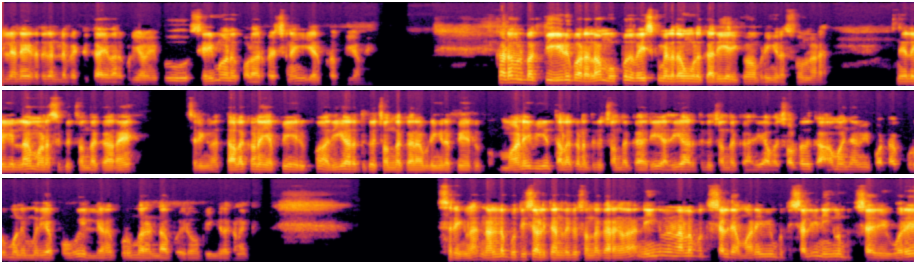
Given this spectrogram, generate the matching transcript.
இல்லைன்னா இடது கண்ணில் வெட்டுக்காய் வரக்கூடிய அமைப்பு செரிமான கோளாறு பிரச்சனை ஏற்படக்கூடிய அமைப்பு. கடவுள் பக்தி ஈடுபாடெல்லாம் முப்பது வயசுக்கு மேலே தான் உங்களுக்கு அதிகரிக்கும் அப்படிங்கிற சூழ்நிலை. நிலையெல்லாம் மனசுக்கு சொந்தக்காரன். சரிங்களா? தலக்கணம் எப்பயும் இருக்கும். அதிகாரத்துக்கு சொந்தக்காரன் அப்படிங்கிற பேர் இருக்கும். மனைவியும் தலக்கணத்துக்கு சொந்தக்காரி அதிகாரத்துக்கு சொந்தக்காரி. அவள் சொல்றதுக்கு ஆமாஞ்சாமி போட்டால் குடும்பம் நிம்மதியாக போகும். இல்லைன்னா குடும்பம் ரெண்டா போயிடும் அப்படிங்கிற கணக்கு. சரிங்களா? நல்ல புத்திசாலித்தனத்துக்கு சொந்தக்காரங்க தான். நீங்களும் நல்ல புத்திசாலி தான். மனைவியும் புத்திசாலி நீங்களும் புத்திசாலி. ஒரே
